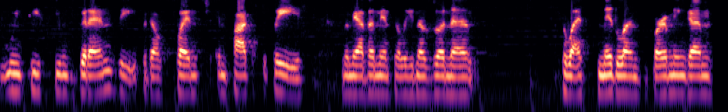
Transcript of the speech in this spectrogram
muitíssimo grandes e preocupantes em parte do país, nomeadamente ali na zona West Midlands, Birmingham,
